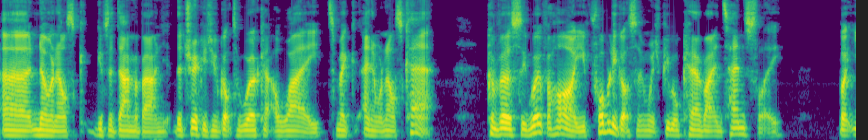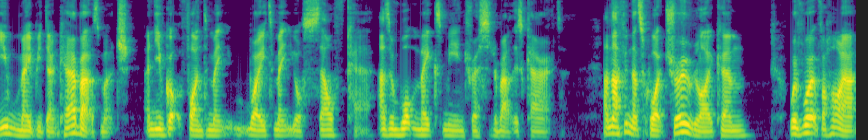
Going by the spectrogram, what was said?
uh, no one else gives a damn about. it. the trick is you've got to work out a way to make anyone else care. Conversely, work for hire, you've probably got something which people care about intensely, but you maybe don't care about as much, and you've got to find to make way to make yourself care, as in what makes me interested about this character. And I think that's quite true. Like um, with work for hire,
